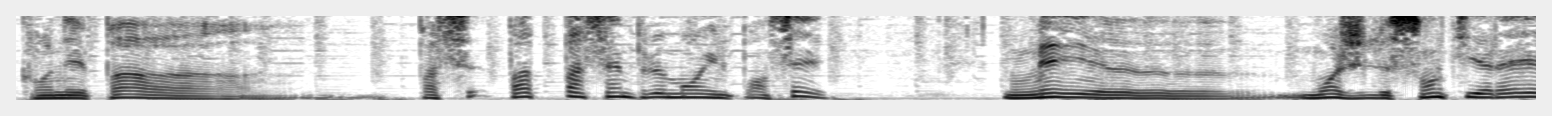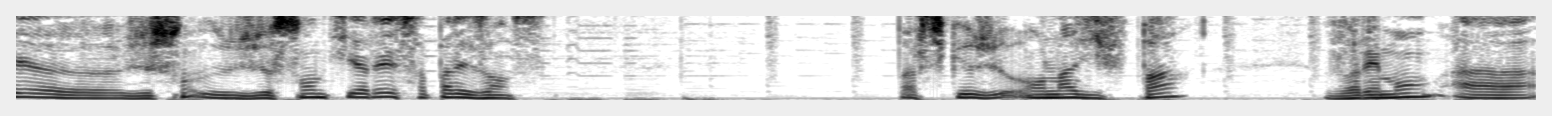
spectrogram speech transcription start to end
qu'on n'ait pas pas, simplement une pensée, mais euh, moi je le sentirais, euh, je, je, sentirais sa présence. Parce que on n'arrive pas vraiment à.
